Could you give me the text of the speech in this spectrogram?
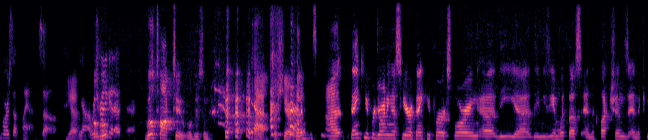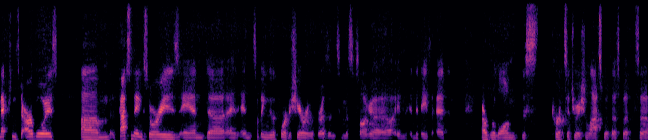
more stuff planned so Yeah, yeah we're Well, trying we'll- to get out there We'll talk too. We'll do some. yeah, for sure. But, uh, thank you for joining us here. Thank you for exploring uh, the uh, the museum with us and the collections and the connections to our boys. Um, fascinating stories and, uh, and and something we look forward to sharing with residents in Mississauga uh, in in the days ahead. However long this current situation lasts with us, but uh,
